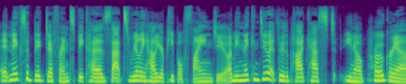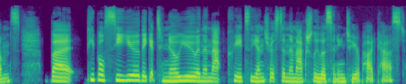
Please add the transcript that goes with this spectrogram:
It makes a big difference because that's really how your people find you. I mean, they can do it through the podcast, you know, programs, but people see you, they get to know you, and then that creates the interest in them actually listening to your podcast.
